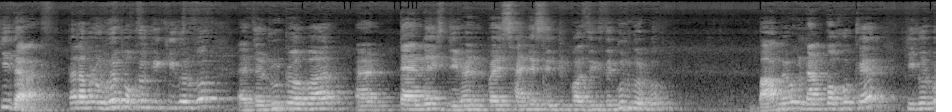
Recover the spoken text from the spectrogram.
কি দাঁড়াবে? তাহলে আমরা উভয় পক্ষকে কি করব? যে root over tan x divided by sine x into cos দিয়ে গুণ করব। বাম এবং ডান পক্ষকে কি করব?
